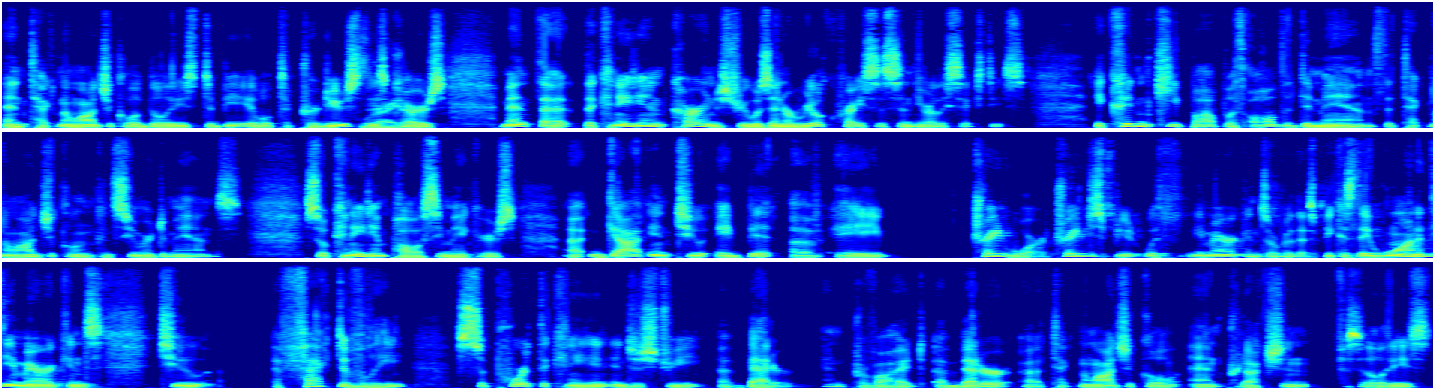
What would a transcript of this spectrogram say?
and technological abilities to be able to produce these right. cars meant that the Canadian car industry was in a real crisis in the early 60s. It couldn't keep up with all the demands, the technological and consumer demands. So Canadian policymakers uh, got into a bit of a trade war, trade dispute with the Americans over this because they wanted the Americans to effectively support the Canadian industry uh, better and provide a better uh, technological and production facilities.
